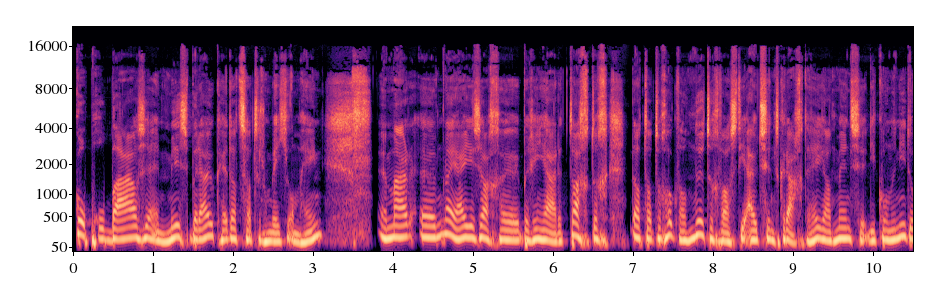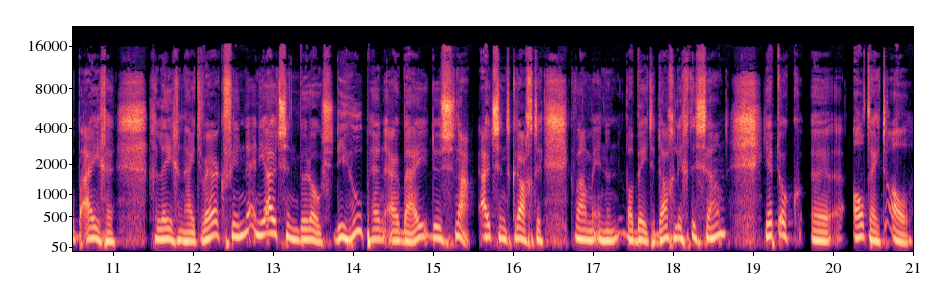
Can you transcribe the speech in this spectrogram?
koppelbazen en misbruik, hè, dat zat er een beetje omheen. maar nou ja, je zag begin jaren 80 dat dat toch ook wel nuttig was, die uitzendkrachten. Hè. Je had mensen die konden niet op eigen gelegenheid werk vinden. En die uitzendbureaus, die hielp hen erbij. Dus nou, uitzendkrachten kwamen in een wat beter daglicht te staan. Je hebt ook altijd al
